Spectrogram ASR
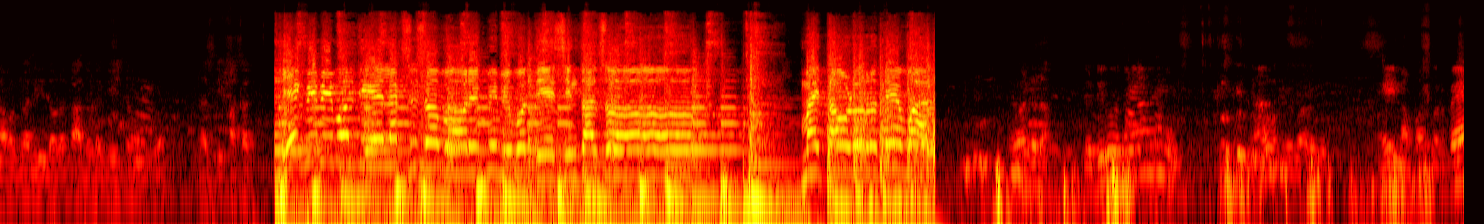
లవంగాలు ఈ దొడక ఆ దొడక వేసినావు అనుకో నత్తి పసక్ एक बीबी बोलती है लक्ष्य सो और एक बीबी बोलती है सिंताल सो मैं तौड़ूर देवाल ఏమంటున్నా దొడ్డి పోతున్నా నేను. ఏయ్ నా పదకొండు రూపాయ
